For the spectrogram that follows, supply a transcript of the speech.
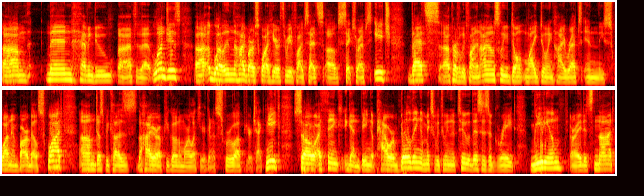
Um, then having to uh, after that lunges uh, well in the high bar squat here three to five sets of six reps each. That's uh, perfectly fine. I honestly don't like doing high reps in the squat and barbell squat um, just because the higher up you go the more likely you're going to screw up your technique. So i think again being a power building a mix between the two this is a great medium all right? It's not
